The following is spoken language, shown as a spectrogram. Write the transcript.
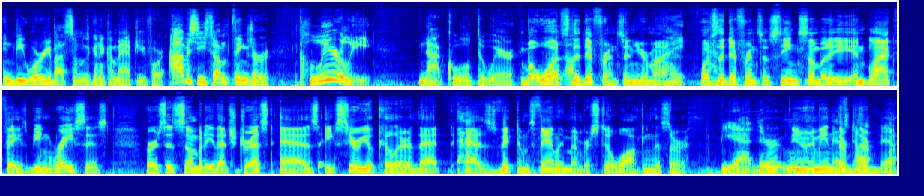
and be worried about someone's going to come after you for it? Obviously, some things are clearly not cool to wear. But what's uh, the difference in your mind? Right. What's the difference of seeing somebody in blackface being racist versus somebody that's dressed as a serial killer that has victims' family members still walking this earth? Yeah, they're. You know what I mean? They're, tough, they're yeah.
